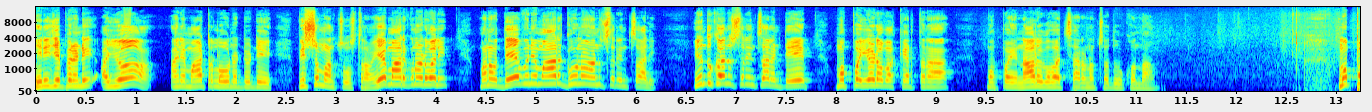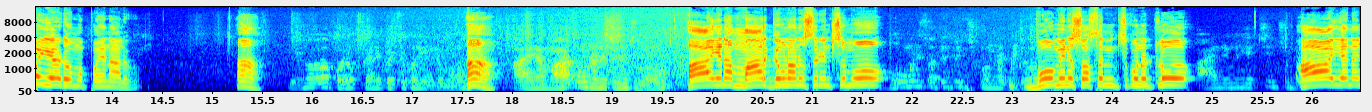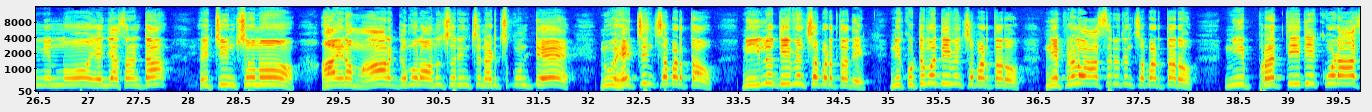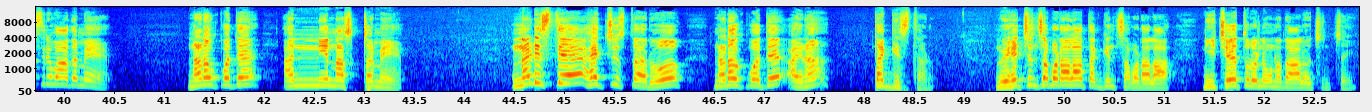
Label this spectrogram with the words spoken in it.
ఏం చెప్పానండి అయ్యో! అనే మాటలో ఉన్నటువంటి విషయం మనం చూస్తున్నాం. ఏ మార్గం నడవాలి? మనం దేవుని మార్గంను అనుసరించాలి. ఎందుకు అనుసరించాలంటే ముప్పై ఏడవ కీర్తన ముప్పై నాలుగవ చరణం చదువుకుందాం. ముప్పై ఏడు ముప్పై నాలుగు ఆ, యెహోవా కొరకు కనిపెట్టుకుని ఉండము ఆ. ఆయన మార్గం అనుసరించుము. ఆయన మార్గంలో అనుసరించము. భూమిని స్వసరించుకున్నట్లు ఆయన నిన్ను ఏం చేస్తాడంట? హెచ్చించును. ఆయన మార్గములో అనుసరించి నడుచుకుంటే నువ్వు హెచ్చించబడతావు. నీ ఇల్లు దీవించబడుతుంది. నీ కుటుంబం దీవించబడతారు. నీ పిల్లలు ఆశీర్వదించబడతారు. నీ ప్రతిదీ కూడా ఆశీర్వాదమే. నడవకపోతే అన్ని నష్టమే. నడిస్తే హెచ్చిస్తారు నడవకపోతే ఆయన తగ్గిస్తాడు. నువ్వు హెచ్చించబడాలా తగ్గించబడాలా? నీ చేతిలోనే ఉన్నది ఆలోచించాయి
